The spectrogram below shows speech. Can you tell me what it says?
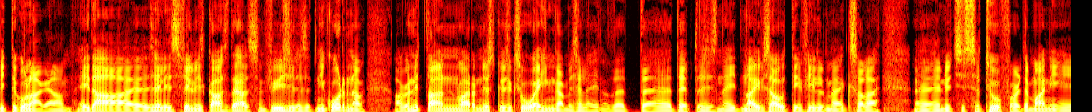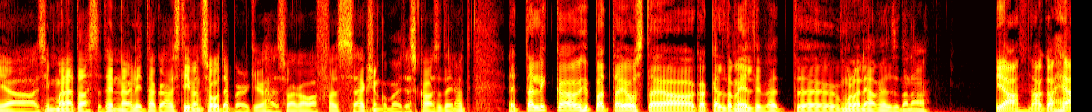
mitte kunagi enam, ei taha sellises filmis kaasa teha, see on füüsiliselt nii kurnav, aga nüüd ta on, ma arvan, justkui niisuguse uue hingamise leidnud, et teeb ta siis neid Knives Out'i filme, eks ole, nüüd siis see Two for the Money ja siin mõned aastad enne oli ta ka Steven Soderberghi ühes väga vahvas action komöödias kaasa teinud. et tal ikka hüpata, joosta ja kakelda meeldib, et mul on hea meel seda näha. Ja, aga hea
